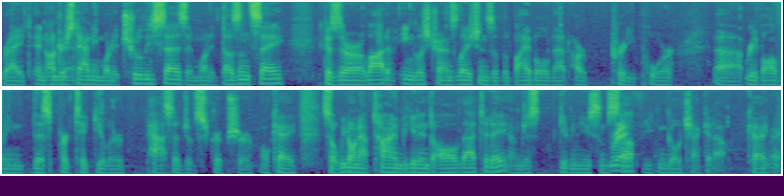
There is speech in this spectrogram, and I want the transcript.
right? And understanding what it truly says and what it doesn't say, because there are a lot of English translations of the Bible that are pretty poor. Uh, revolving this particular passage of scripture. Okay, so we don't have time to get into all of that today. I'm just giving you some Right. stuff. You can go check it out. Okay.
